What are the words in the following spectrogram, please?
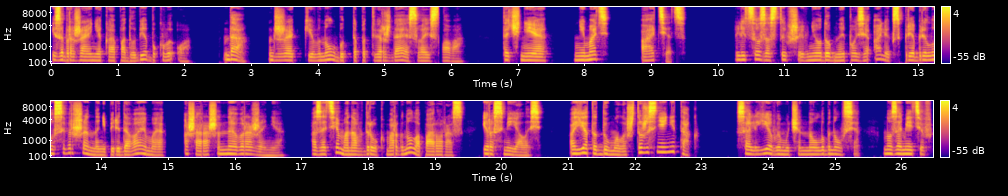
изображая некое подобие буквы «О». «Да», — Джек кивнул, будто подтверждая свои слова. «Точнее, не мать, а отец». Лицо, застывшее в неудобной позе Алекс, приобрело совершенно непередаваемое, ошарашенное выражение. А затем она вдруг моргнула пару раз и рассмеялась. А я-то думала, что же с ней не так? Салье вымученно улыбнулся, но, заметив,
